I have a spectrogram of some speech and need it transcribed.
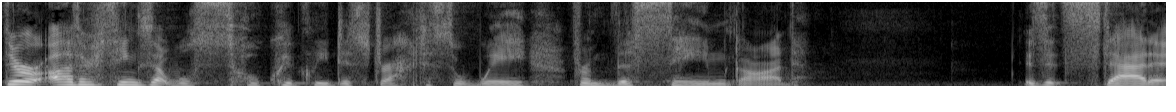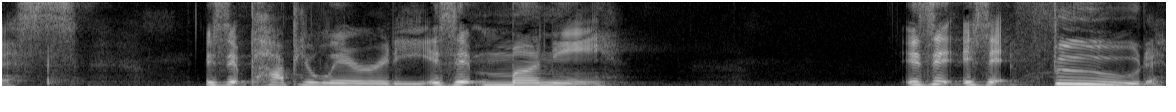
there are other things that will so quickly distract us away from the same God. Is it status? Is it popularity? Is it money? Is it, is it food?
